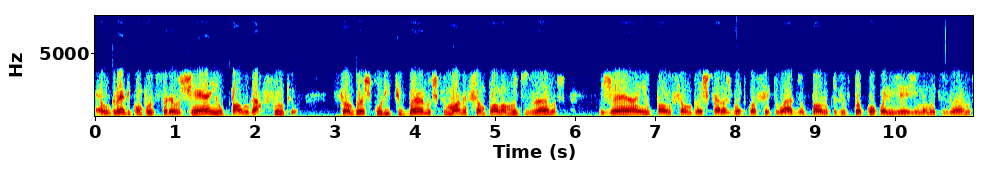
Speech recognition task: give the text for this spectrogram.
é um grande compositor, é o Jean e o Paulo Garfunkel. São dois curitibanos que moram em São Paulo há muitos anos. O Jean e o Paulo são dois caras muito conceituados. O Paulo, inclusive, tocou com a Elis Regina há muitos anos.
